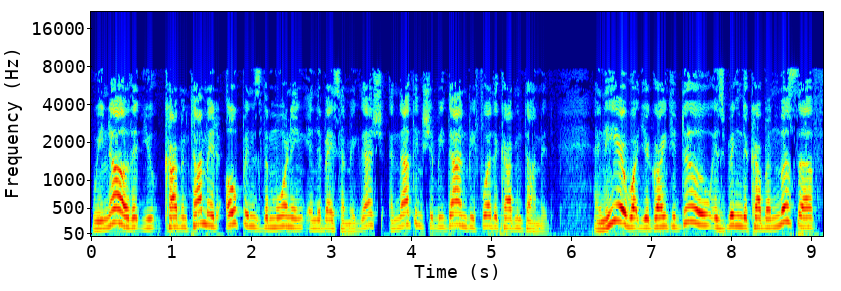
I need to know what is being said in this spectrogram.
We know that you karban tamid opens the morning in the Beis Hamikdash, and nothing should be done before the karban tamid. And here, what you're going to do is bring the karban musaf,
